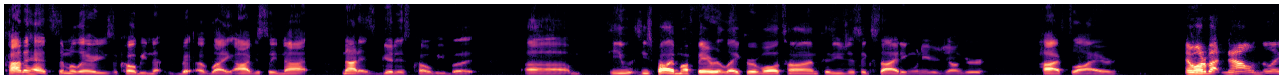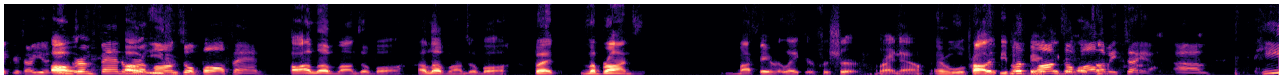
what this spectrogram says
kind of had similarities to Kobe. Like obviously not not as good as Kobe, but um, he he's probably my favorite Laker of all time because he was just exciting when he was younger, high flyer. And what about now in the Lakers? Are you an Oh, Ingram fan or oh, a Lonzo Ball fan? Oh, I love Lonzo Ball. I love Lonzo Ball, but LeBron's my favorite Laker for sure right now, and will probably be my with favorite. Lonzo Laker Ball, let me tell you, um, he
